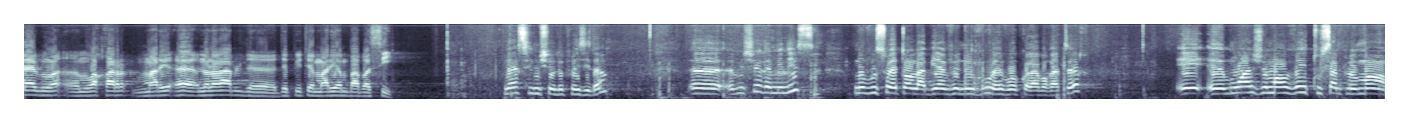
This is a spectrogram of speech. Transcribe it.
Naïb Mwakar, honorable de, député Mariam Babassi. Merci, Monsieur le Président. Euh, monsieur le ministre, nous vous souhaitons la bienvenue, vous et vos collaborateurs. Et euh, moi, je m'en vais tout simplement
